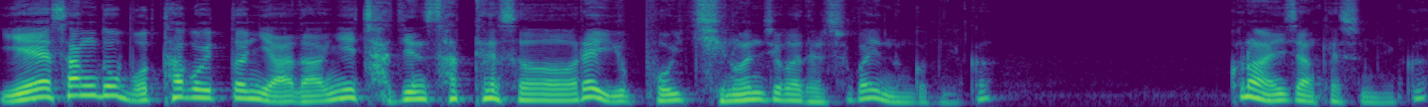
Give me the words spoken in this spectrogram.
예상도 못하고 있던 야당이 자진 사퇴설의 유포의 진원지가 될 수가 있는 겁니까? 그건 아니지 않겠습니까?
